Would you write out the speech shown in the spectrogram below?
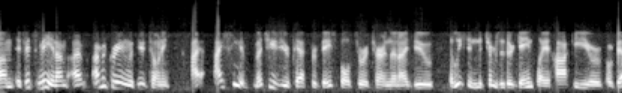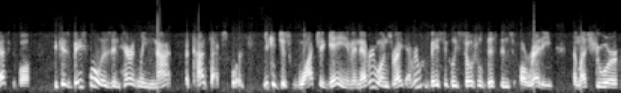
Um, if it's me, and I'm, I'm I'm agreeing with you, Tony. I, I see a much easier path for baseball to return than I do, at least in terms of their gameplay, hockey or, or basketball, because baseball is inherently not a contact sport. You could just watch a game, and everyone's right. Everyone's basically social distance already, unless you're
